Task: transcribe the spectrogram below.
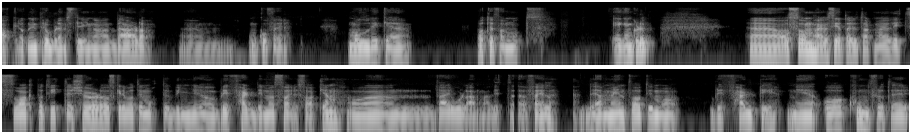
akkurat den problemstillinga der, da. Um, om hvorfor Molde ikke var tøffere mot egen klubb. Uh, og så må jeg jo si at jeg uttalte meg jo litt svakt på Twitter sjøl og skrev at vi måtte jo begynne å bli ferdig med SAR-saken. Og um, der ordla jeg meg litt uh, feil. Det jeg mente var at vi må bli ferdig med å konfrontere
